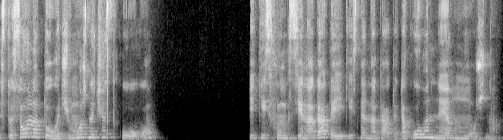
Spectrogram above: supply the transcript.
Стосовно того, чи можна частково якісь функції надати, якісь не надати, такого не можна.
